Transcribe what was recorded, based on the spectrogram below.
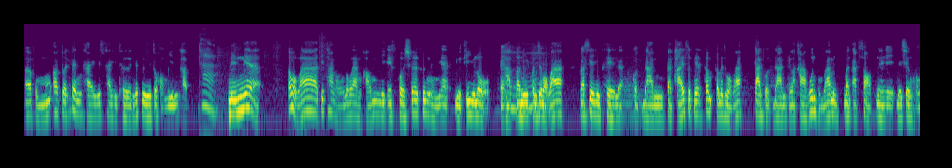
เออผมเอาตัวที่เป็น high risk high return ก็คือตัวของมินครับมินเนี่ยต้องบอกว่าทิศทางของโรงแรมของเขามี exposure ครึ่งหนึ่งเนี่ยอยู่ที่ยุโรปนะครับตอนนี้คนจะบอกว่ารัสเซียยูเครนเนี่ยกดดันแต่ท้ายสุดเนี่ยก็ก็จะบอกว่าการกดดันราคาหุ้นผมว่ามันมันแอบสอบในในเชิงของ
